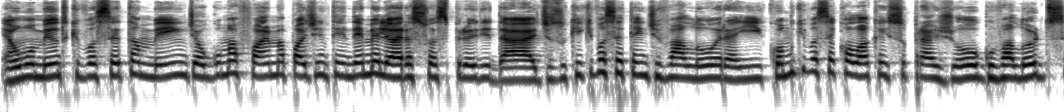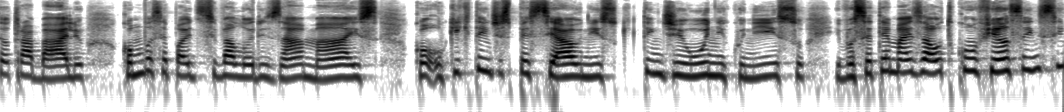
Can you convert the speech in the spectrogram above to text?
é um momento que você também, de alguma forma, pode entender melhor as suas prioridades, o que, que você tem de valor aí, como que você coloca isso para jogo, o valor do seu trabalho, como você pode se valorizar mais, o que, que tem de especial nisso, tem de único nisso e você ter mais autoconfiança em se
